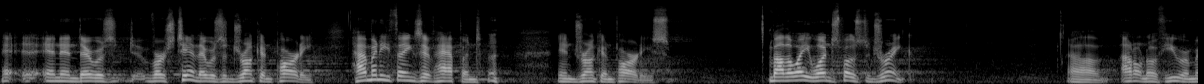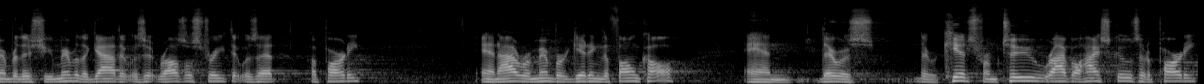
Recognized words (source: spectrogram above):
And then there was, verse 10, there was a drunken party. How many things have happened in drunken parties? By the way, he wasn't supposed to drink. Uh, I don't know if you remember this. You remember the guy that was at Roswell Street that was at a party? And I remember getting the phone call, and there was there were kids from two rival high schools at a party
